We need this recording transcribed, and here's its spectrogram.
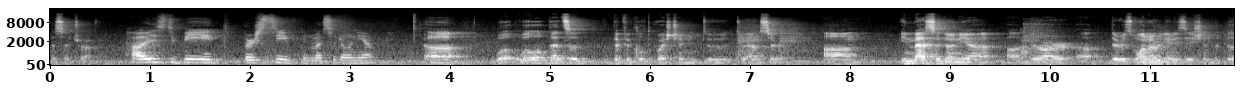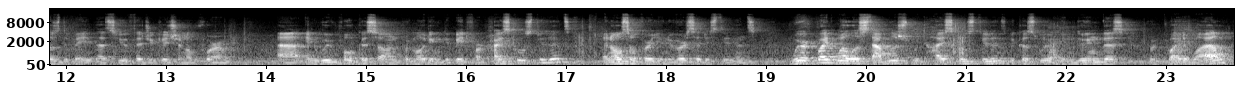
etc. How is debate perceived in Macedonia? Uh, well, well, that's a difficult question to, to answer. Um, in Macedonia, uh, there are uh, there is one organization that does debate. That's Youth Educational Forum, uh, and we focus on promoting debate for high school students and also for university students. We're quite well established with high school students because we've been doing this for quite a while.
